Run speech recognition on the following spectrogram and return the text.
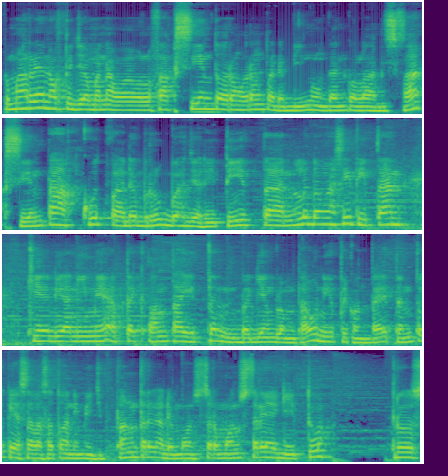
Kemarin waktu zaman awal vaksin tuh orang-orang pada bingung kan kalau habis vaksin takut pada berubah jadi Titan. Lu tau gak sih Titan? kayak di anime Attack on Titan. Bagi yang belum tahu nih Attack on Titan tuh kayak salah satu anime Jepang ter ada monster-monsternya gitu. Terus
